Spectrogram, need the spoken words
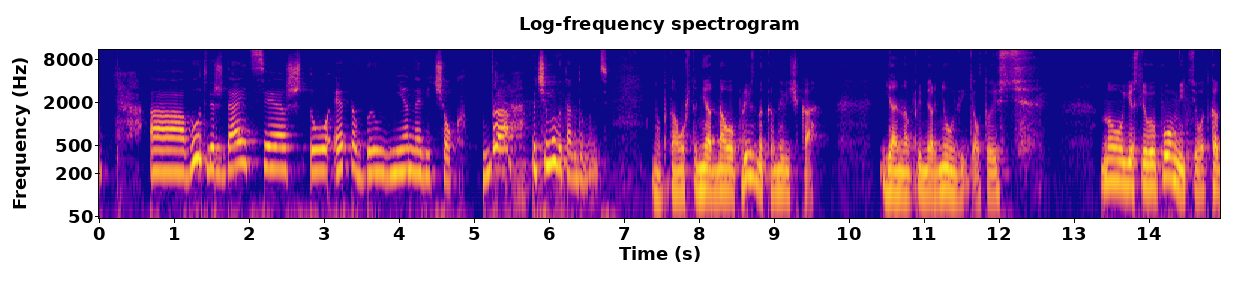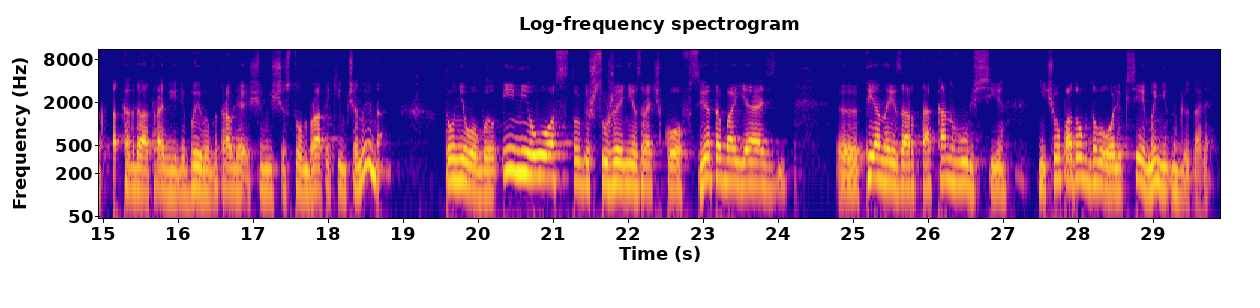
А, вы утверждаете, что это был не новичок. Да. Почему вы так думаете? Ну, потому что ни одного признака новичка я, например, не увидел. То есть, ну, если вы помните, вот как, когда отравили боевым отравляющим веществом брата Ким Чен Ына, то у него был и миоз, то бишь сужение зрачков, светобоязнь, э, пена изо рта, конвульсии – Ничего подобного у Алексея мы не наблюдали.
